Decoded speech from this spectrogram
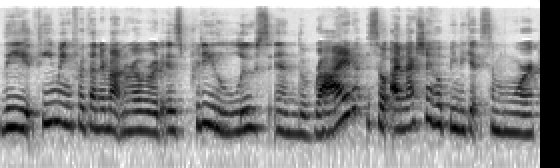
the theming for Thunder Mountain Railroad is pretty loose in the ride. So I'm actually hoping to get some more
